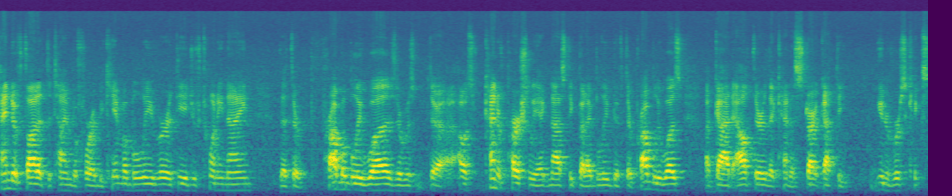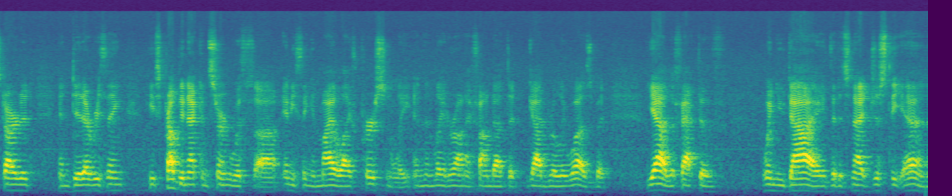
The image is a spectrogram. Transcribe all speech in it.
kind of thought at the time before I became a believer at the age of 29 that there probably was there was there, I was kind of partially agnostic, but I believed if there probably was a God out there that kind of start got the universe kick started and did everything, he's probably not concerned with uh, anything in my life personally. And then later on, I found out that God really was. But yeah, the fact of when you die that it's not just the end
